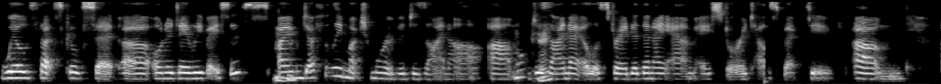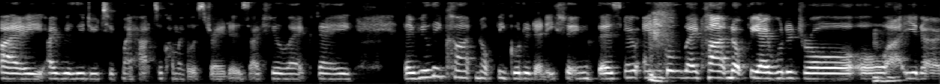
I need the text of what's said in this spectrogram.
wields that skill set uh, on a daily basis. Mm-hmm. I'm definitely much more of a designer, um, okay. designer illustrator than I am a storyteller perspective. Um, I, I really do tip my hat to comic illustrators. I feel like they they really can't not be good at anything. There's no angle they can't not be able to draw, or you know,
